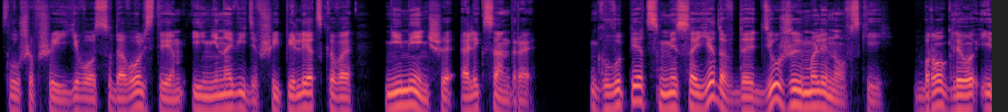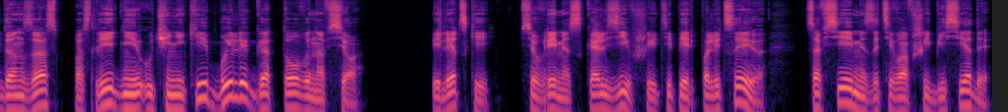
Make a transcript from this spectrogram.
слушавший его с удовольствием и ненавидевший Пелецкого не меньше Александра. Глупец Мясоедов да дюжий Малиновский. Броглио и Донзас, последние ученики, были готовы на все. Пелецкий, все время скользивший теперь по лицею, со всеми затевавший беседы,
